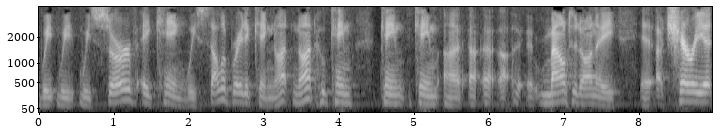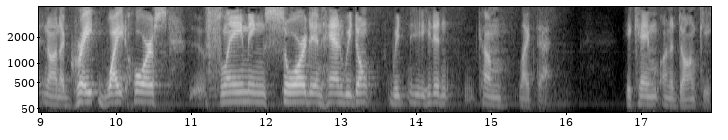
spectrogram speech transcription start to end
we, we, we serve a king, we celebrate a king, not, not who came, came, came uh, uh, uh, uh mounted on a, a chariot and on a great white horse, flaming sword in hand. We don't, we, he didn't come like that. He came on a donkey,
